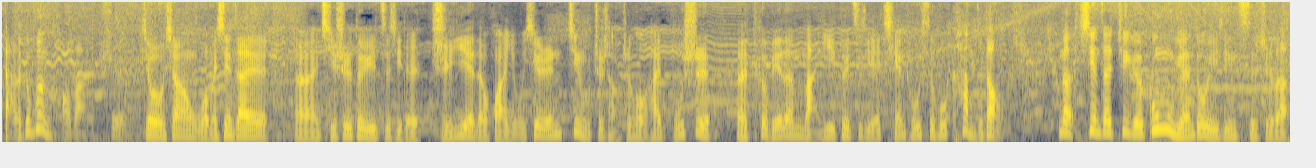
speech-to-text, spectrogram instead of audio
打了个问号吧。是就像我们现在，呃，其实对于自己的职业的话，有些人进入职场之后还不是呃特别的满意，对自己的前途似乎看不到。那现在这个公务员都已经辞职了，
